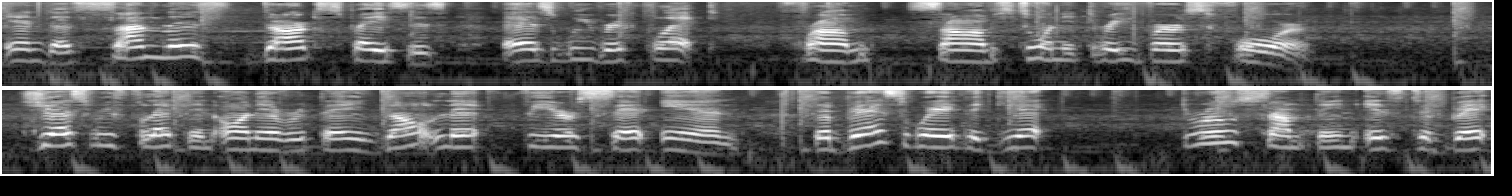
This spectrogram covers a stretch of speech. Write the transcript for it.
in the sunless dark spaces as we reflect from Psalms 23, verse 4. Just reflecting on everything. Don't let fear set in. The best way to get through something is to, be-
